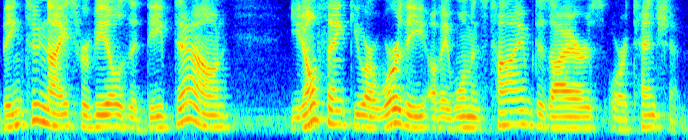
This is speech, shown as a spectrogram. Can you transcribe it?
Being too nice reveals that deep down, you don't think you are worthy of a woman's time, desires, or attention.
